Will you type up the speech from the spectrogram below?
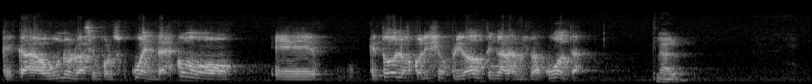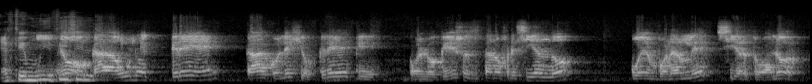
que cada uno lo hace por su cuenta. Es como eh, que todos los colegios privados tengan la misma cuota. Claro. Es que es muy difícil. No, cada uno cree, cada colegio cree que con lo que ellos están ofreciendo pueden ponerle cierto valor.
